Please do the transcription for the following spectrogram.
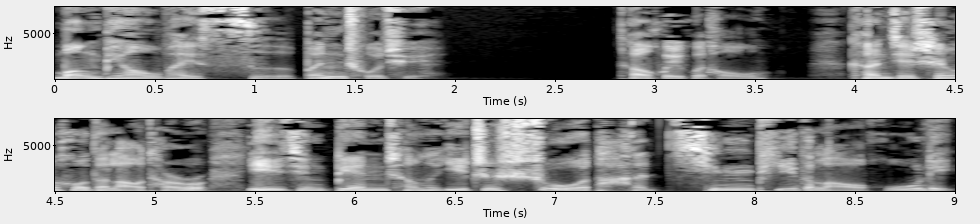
往庙外死奔出去。他回过头，看见身后的老头已经变成了一只硕大的青皮的老狐狸。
